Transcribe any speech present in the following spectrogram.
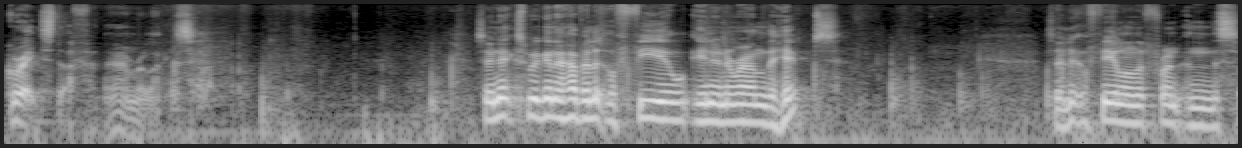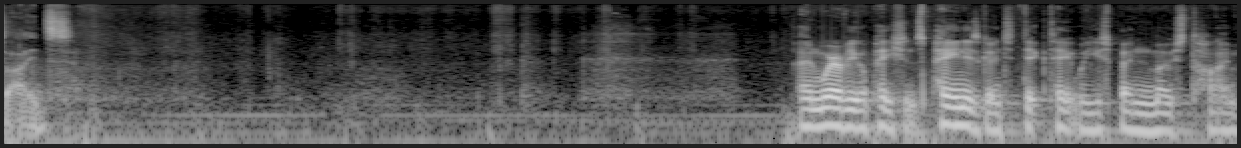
great stuff, and relax. So next we're going to have a little feel in and around the hips. So a little feel on the front and the sides. And wherever your patient's pain is going to dictate where you spend most time.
